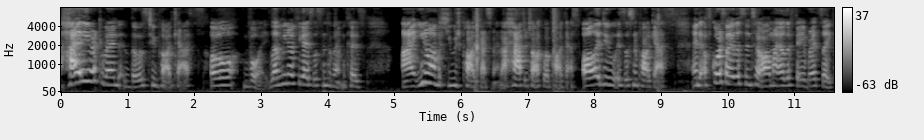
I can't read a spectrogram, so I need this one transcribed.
highly recommend those two podcasts. Oh boy, let me know if you guys listen to them because I, you know, I'm a huge podcast fan. I have to talk about podcasts. All I do is listen to podcasts, and of course, I listen to all my other favorites like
